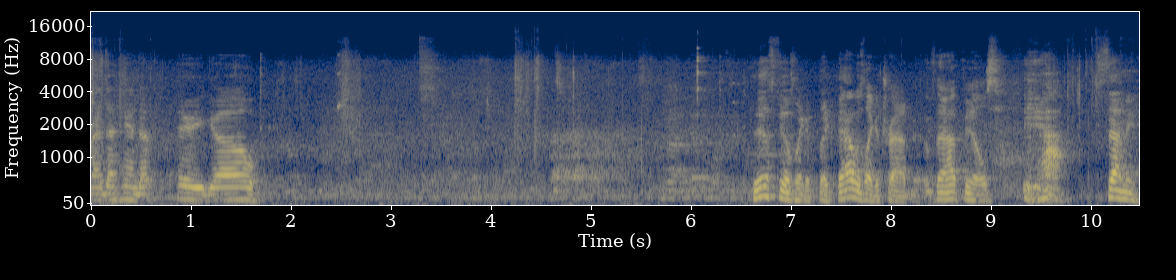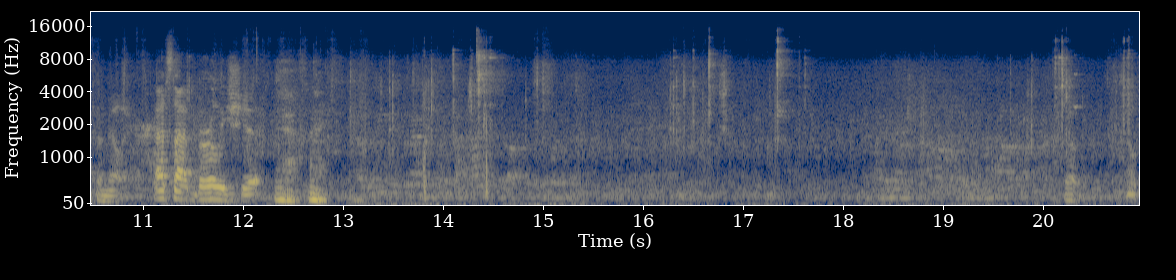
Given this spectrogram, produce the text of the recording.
ride that hand up. There you go. This feels like a, like that was like a trad move. That feels Yeah, semi-familiar. that's that burly shit. Yeah. Yep. Nope.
